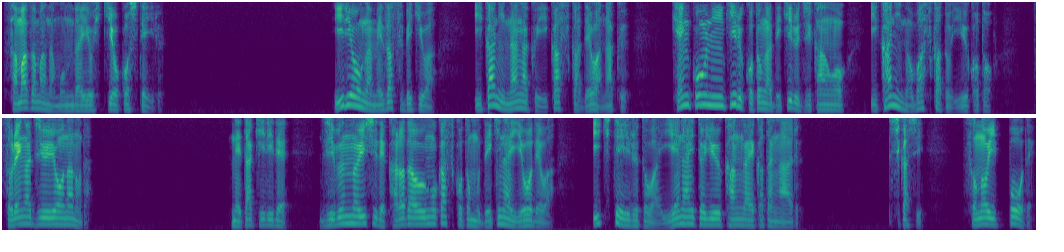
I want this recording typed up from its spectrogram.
様々な問題を引き起こしている。医療が目指すべきは、いかに長く生かすかではなく、健康に生きることができる時間をいかに伸ばすかということ。それが重要なのだ。寝たきりで自分の意志で体を動かすこともできないようでは、生きているとは言えないという考え方がある。しかし、その一方で、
